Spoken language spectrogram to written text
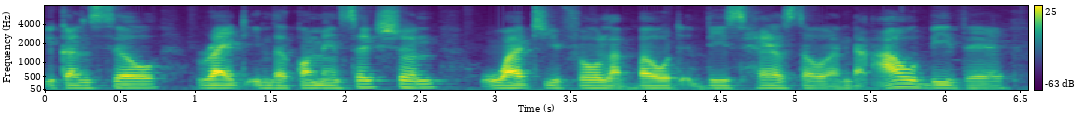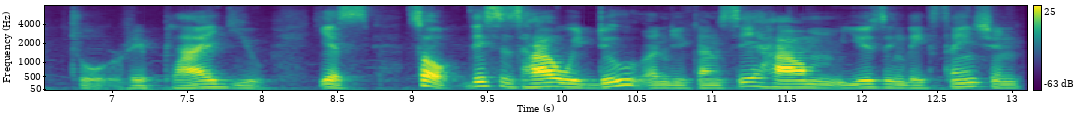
you can still write in the comment section what you feel about this hairstyle and i'll be there to reply you. Yes so this is how we do and you can see how i'm using the extension.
